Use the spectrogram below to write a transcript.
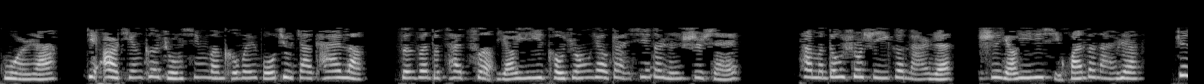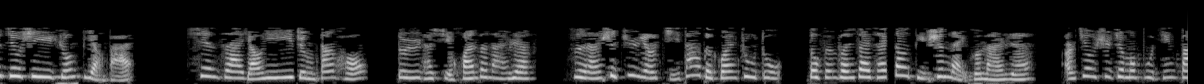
果然，第二天各种新闻和微博就炸开了，纷纷的猜测姚依依口中要感谢的人是谁。他们都说是一个男人，是姚依依喜欢的男人，这就是一种表白。现在姚依依正当红，对于她喜欢的男人，自然是具有极大的关注度，都纷纷在猜到底是哪个男人。而就是这么不经吧，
